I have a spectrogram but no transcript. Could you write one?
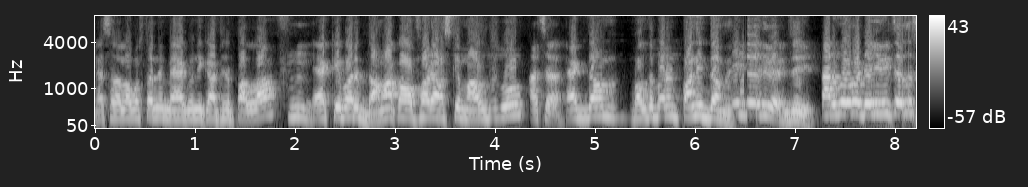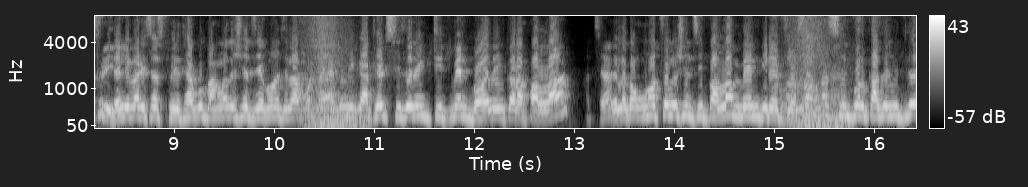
ন্যাচারাল অবস্থানে মেহগনি কাঠের পাল্লা। একেবারে দামাকা অফারে আজকে মাল দেবো। আচ্ছা। একদম বলতে পারেন পানির দামে। জি। তারপর আবার delivery charge free delivery charge free থাকব বাংলাদেশের যে কোনো জেলা পর্যায়ে মেহগনি কাঠের সিজনিং ট্রিটমেন্ট বয়লিং করা পাল্লা। আচ্ছা। উনচল্লিশ ইঞ্চি পাল্লা মেন গেটের জন্য। আপনার সিম্পল কাজের ভিতরে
